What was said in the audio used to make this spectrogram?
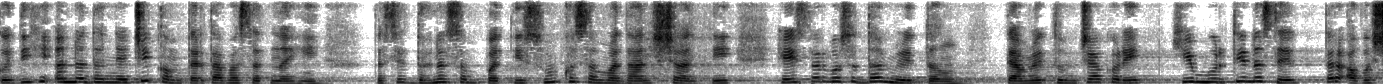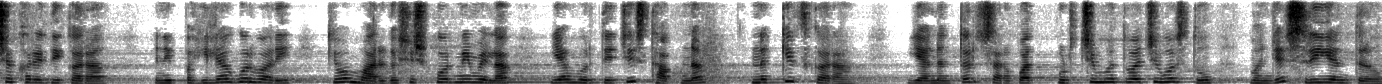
कधीही अन्नधान्याची कमतरता भासत नाही. तसेच धनसंपत्ती सुख समाधान शांती हे सर्व सुद्धा मिळतं. त्यामुळे तुमच्याकडे ही मूर्ती नसेल तर अवश्य खरेदी करा. आणि पहिल्या गुरुवारी किंवा मार्गशीर्ष पौर्णिमेला या मूर्तीची स्थापना नक्कीच करा. यानंतर सर्वात पुढची महत्वाची वस्तू म्हणजे श्रीयंत्र.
